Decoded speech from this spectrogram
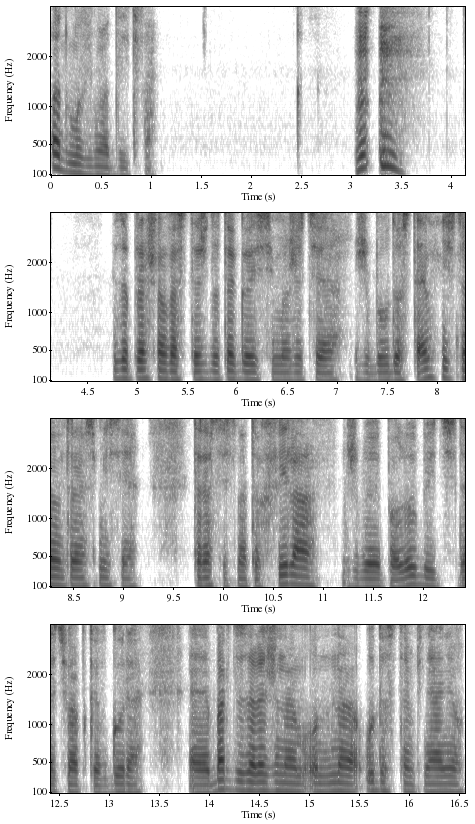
odmówi modlitwę. Zapraszam Was też do tego, jeśli możecie, żeby udostępnić tę transmisję. Teraz jest na to chwila, żeby polubić, dać łapkę w górę. E, Bardzo zależy nam na udostępnianiu,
